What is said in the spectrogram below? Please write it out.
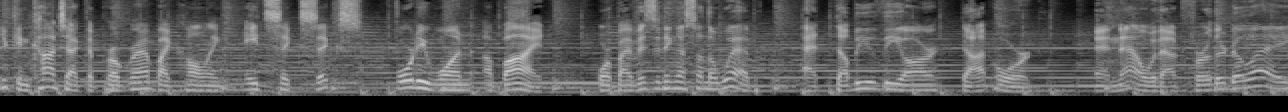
You can contact the program by calling 866 41 Abide or by visiting us on the web at WVR.org. And now, without further delay,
